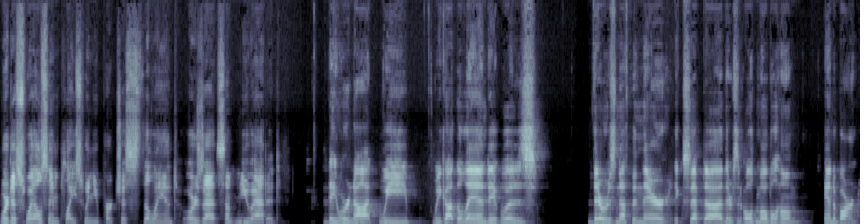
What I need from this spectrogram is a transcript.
were the swales in place when you purchased the land, or is that something you added? They were not. We we got the land. It was there was nothing there except uh, there's an old mobile home and a barn,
